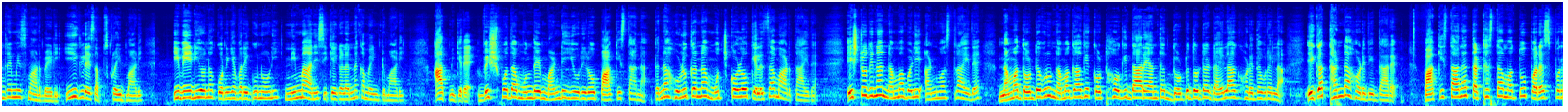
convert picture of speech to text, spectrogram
ಅಂದರೆ ಮಿಸ್ ಮಾಡಬೇಡಿ. ಈಗಲೇ ಸಬ್ಸ್ಕ್ರೈಬ್ ಮಾಡಿ. ಈ ವಿಡಿಯೋನ ಕೊನೆಯವರೆಗೂ ನೋಡಿ, ನಿಮ್ಮ ಅನಿಸಿಕೆಗಳನ್ನು ಕಮೆಂಟ್ ಮಾಡಿ. ಆತ್ಮಿಗೆರೆ ವಿಶ್ವದ ಮುಂದೆ ಮಂಡಿಯೂರಿರೋ ಪಾಕಿಸ್ತಾನ ತನ್ನ ಹುಳುಕನ್ನು ಮುಚ್ಕೊಳ್ಳೋ ಕೆಲಸ ಮಾಡ್ತಾ ಇದೆ. ಇಷ್ಟು ದಿನ ನಮ್ಮ ಬಳಿ ಅಣ್ವಸ್ತ್ರ ಇದೆ. ನಮ್ಮ ದೊಡ್ಡವರು ನಮಗಾಗೆ ಕೊಟ್ಟು ಹೋಗಿದ್ದಾರೆ ಅಂತ ದೊಡ್ಡ ದೊಡ್ಡ ಡೈಲಾಗ್ ಹೊಡೆದವರೆಲ್ಲ ಈಗ ತಂಡ ಹೊಡೆದಿದ್ದಾರೆ. ಪಾಕಿಸ್ತಾನ ತಟಸ್ಥ ಮತ್ತು ಪರಸ್ಪರ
